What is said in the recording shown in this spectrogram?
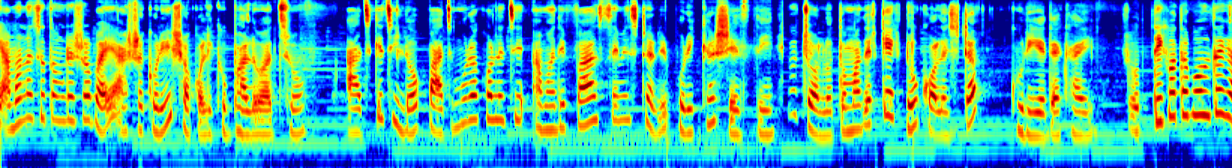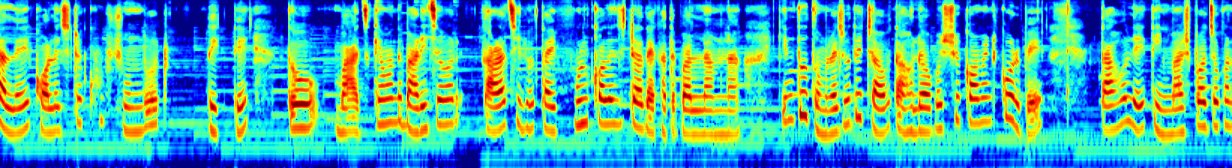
কেমন আছো তোমরা সবাই? আশা করি সকলে খুব ভালো আছো। আজকে ছিল পাঁচমুড়া কলেজে আমাদের ফার্স্ট সেমিস্টারের পরীক্ষার শেষ দিন। তো চলো তোমাদেরকে একটু কলেজটা ঘুরিয়ে দেখাই। সত্যি কথা বলতে গেলে কলেজটা খুব সুন্দর দেখতে। তো আজকে আমাদের বাড়ি যাওয়ার তাড়া ছিল, তাই ফুল কলেজটা দেখাতে পারলাম না। কিন্তু তোমরা যদি চাও তাহলে অবশ্যই কমেন্ট করবে। তাহলে তিন মাস পর যখন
